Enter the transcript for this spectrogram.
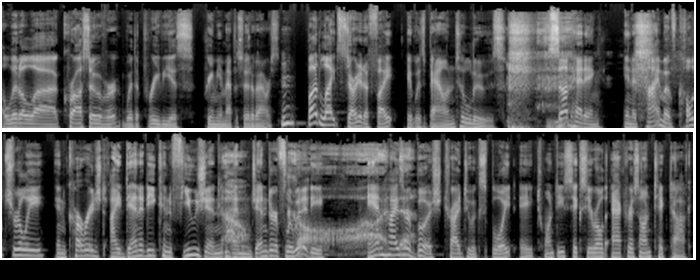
a little uh, crossover with a previous premium episode of ours. Bud Light started a fight it was bound to lose. Subheading: In a time of culturally encouraged identity confusion and gender fluidity, Anheuser Busch tried to exploit a 26 year old actress on TikTok.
